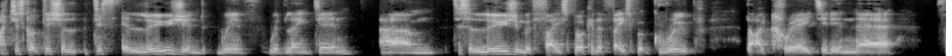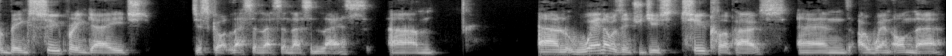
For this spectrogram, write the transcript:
I just got dis- disillusioned with with LinkedIn, um, disillusioned with Facebook and the Facebook group that I created in there from being super engaged, just got less and less and less and less. Um, and when I was introduced to Clubhouse and I went on there,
